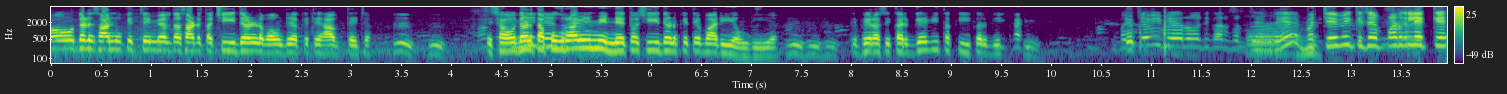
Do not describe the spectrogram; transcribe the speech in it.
ਉਹ ਦਿਨ ਸਾਨੂੰ ਕਿੱਥੇ ਮਿਲਦਾ? ਸਾਡੇ ਤਾਂ 6 ਦਿਨ ਲਵਾਉਂਦੇ ਆ ਕਿਤੇ ਹਫ਼ਤੇ 'ਚ। ਹੂੰ ਹੂੰ। ਤੇ 100 ਦਿਨ ਤਾਂ ਪੂਰਾ ਵੀ ਨੀ, ਮਹੀਨੇ ਤੋਂ 6 ਦਿਨ ਕਿਤੇ ਵਾਰੀ ਆਉਂਦੀ ਆ। ਹੂੰ ਹੂੰ ਤੇ ਫਿਰ ਅਸੀਂ ਕਰਗੇ ਵੀ ਤਾਂ ਕੀ ਕਰਗੇ? ਬੱਚੇ ਵੀ ਬੇਰੋਜ਼ਗਾਰ ਫਿਰਦੇ ਵੀਰੇ। ਬੱਚੇ ਵੀ ਕਿਸੇ ਪੜ੍ਹ ਲਿਖ ਕੇ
